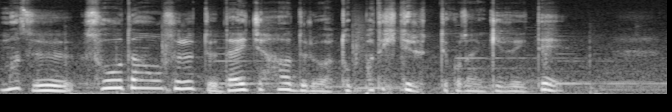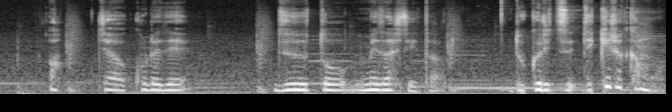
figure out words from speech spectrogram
まず相談をするっていう第一ハードルは突破できてるってことに気づいてあじゃあこれでずっと目指していた独立できるかもっ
